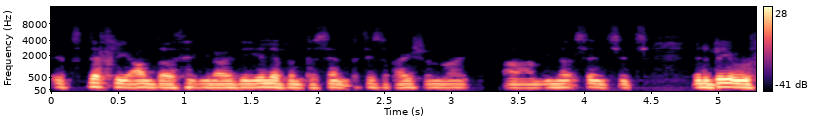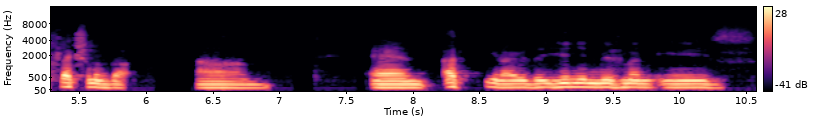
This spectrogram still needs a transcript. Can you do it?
it's definitely under, you know, the 11% participation rate. Um, in that sense, it's it'll be a reflection of that. Um, and at, you know, the union movement is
